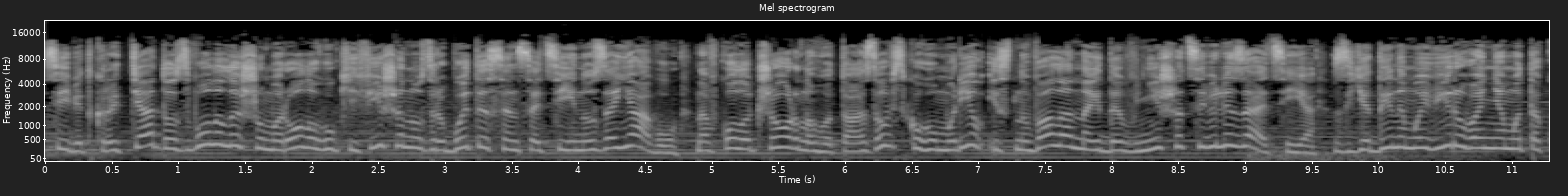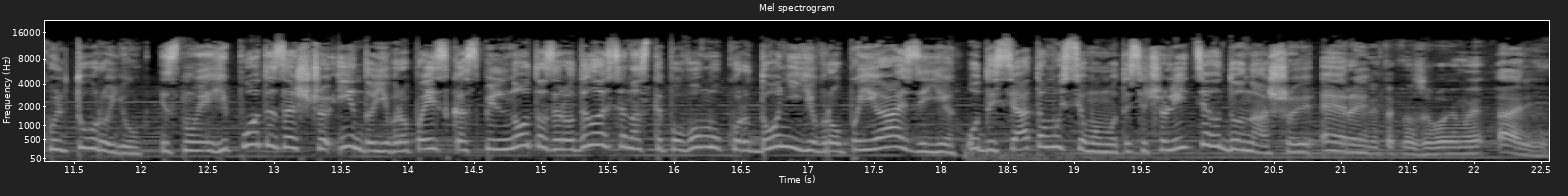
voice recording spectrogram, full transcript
Ці відкриття дозволили шумерологу Кіфішину зробити сенсаційну заяву. Навколо Чорного та Азовського морів існувала найдавніша цивілізація з єдиними віруваннями та культурою. Існує гіпотеза, що індоєвропейська спільнота зародилася на степовому кордоні Європи і Азії у 10-7 тисячоліттях до нашої ери. так называемые арии.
